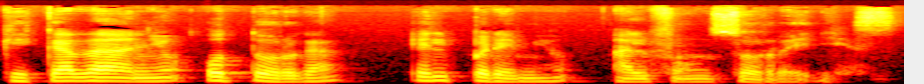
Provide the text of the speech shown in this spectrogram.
que cada año otorga el Premio Alfonso Reyes.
